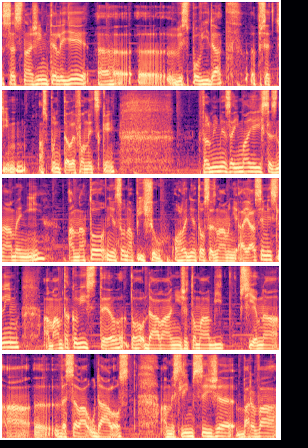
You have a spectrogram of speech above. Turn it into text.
se snažím ty lidi eh, eh, vyspovídat předtím, aspoň telefonicky. Velmi mě zajímá jejich seznámení a na to něco napíšu ohledně toho seznámení. A já si myslím, a mám takový styl toho oddávání, že to má být příjemná a e, veselá událost a myslím si, že barva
